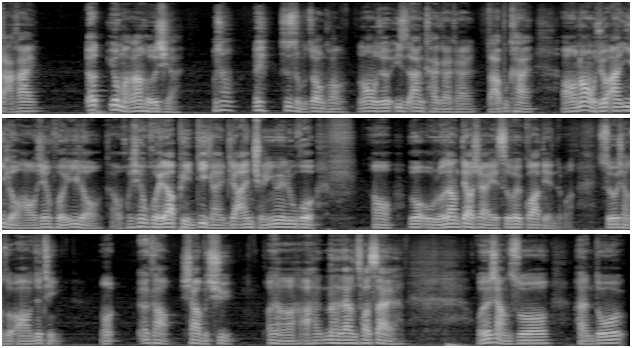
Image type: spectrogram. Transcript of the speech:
打开，又又马上合起来，我想哎、是什么状况？然后我就一直按开开开打不开，然后那我就按一楼好，我先回一楼，我先回到平地感觉比较安全，因为如果哦如果五楼上掉下来也是会挂点的嘛，所以我想说哦就停。我靠下不去，我想说啊，那这样超赛了。我就想说，很多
